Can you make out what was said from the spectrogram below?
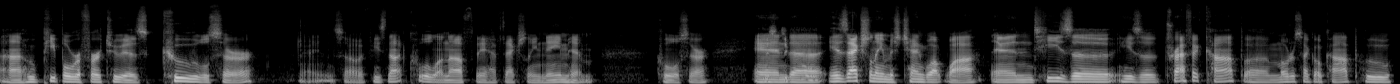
uh, who people refer to as Cool Sir. And so if he's not cool enough, they have to actually name him Cool Sir. And uh, his actual name is Chen Guohua, and he's a he's a traffic cop, a motorcycle cop who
